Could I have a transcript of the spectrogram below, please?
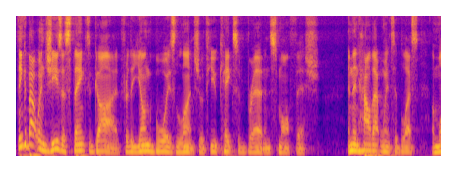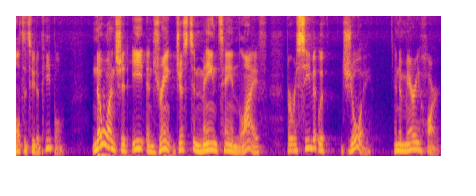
Think about when Jesus thanked God for the young boy's lunch of a few cakes of bread and small fish and then how that went to bless a multitude of people. No one should eat and drink just to maintain life, but receive it with joy and a merry heart.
